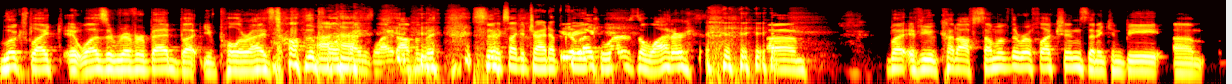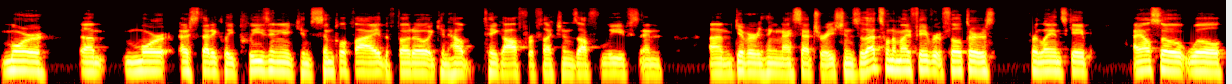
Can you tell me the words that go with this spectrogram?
looked like it was a riverbed, but you've polarized all the Uh-huh. polarized light off of it. It looks like a dried up You're creek. like, where's the water? um, but if you cut off some of the reflections, then it can be um, more um, more aesthetically pleasing. It can simplify the photo. It can help take off reflections off leaves and um, give everything nice saturation. So that's one of my favorite filters for landscape. I also will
